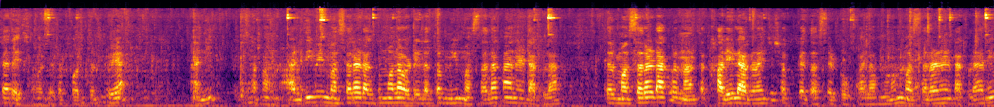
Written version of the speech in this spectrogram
चार याच्यामध्ये आता परतून ठेवूया आणि झाकण आधी मी मसाला टाकतो मला वाटेल आता मी मसाला का नाही टाकला? तर मसाला टाकला ना तर खाली लागण्याची शक्यता असते टोपाला म्हणून मसाला नाही टाकला. आणि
